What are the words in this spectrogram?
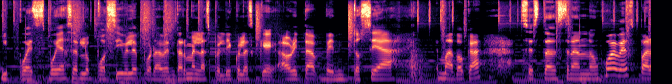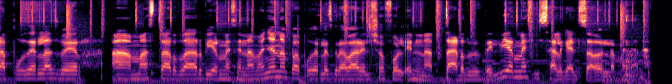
Y pues voy a hacer lo posible por aventarme las películas que ahorita, bendito sea Madoka, se están estrenando en jueves para poderlas ver a más tardar viernes en la mañana, para poderles grabar el shuffle en la tarde del viernes y salga el sábado en la mañana.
